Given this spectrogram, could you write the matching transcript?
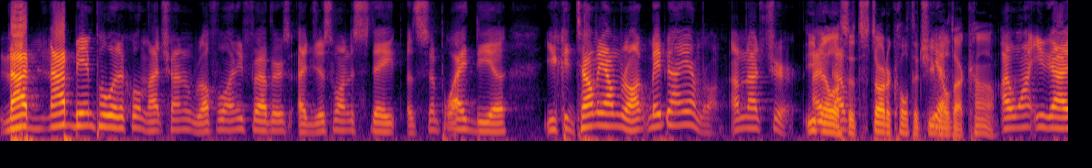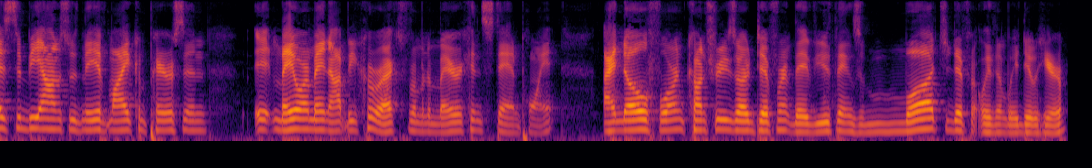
Not not being political, not trying to ruffle any feathers. I just want to state a simple idea. You can tell me I'm wrong. Maybe I am wrong. I'm not sure. Email I- us I- at startacult at gmail.com. I want you guys to be honest with me if my comparison it may or may not be correct from an American standpoint. I know foreign countries are different. They view things much differently than we do here.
